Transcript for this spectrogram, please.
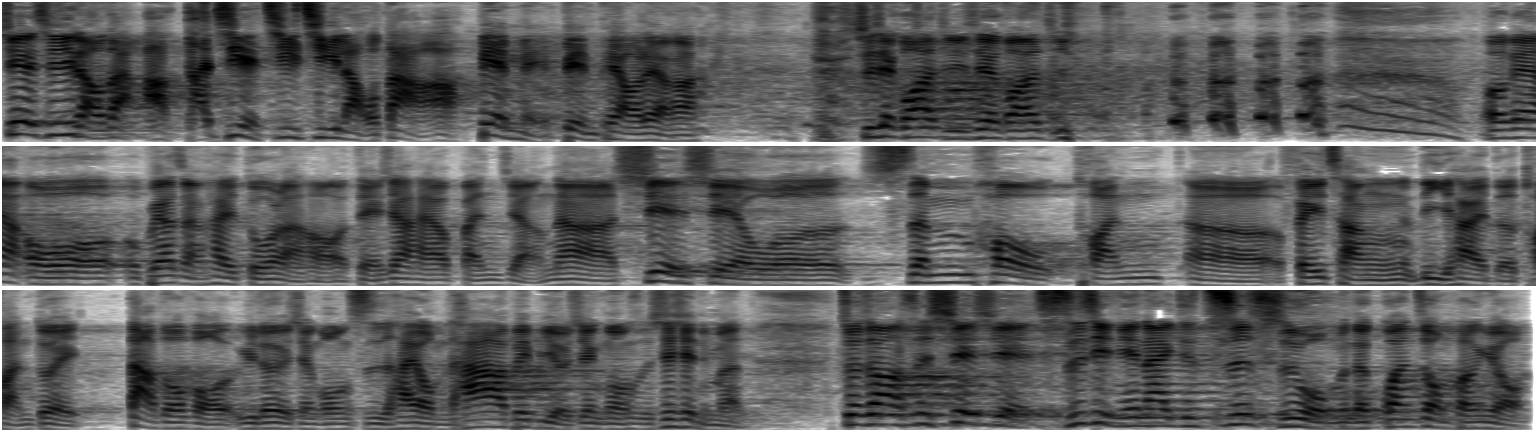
谢谢七七老大啊，感谢七七老大啊，变美变漂亮啊，谢谢瓜吉，谢谢瓜吉。OK 啊，我我不要讲太多了哈，等一下还要颁奖。那谢谢我身后团呃非常厉害的团队，大多佛娱乐有限公司，还有我们的哈哈 baby 有限公司，谢谢你们。最重要是谢谢十几年来一直支持我们的观众朋友，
